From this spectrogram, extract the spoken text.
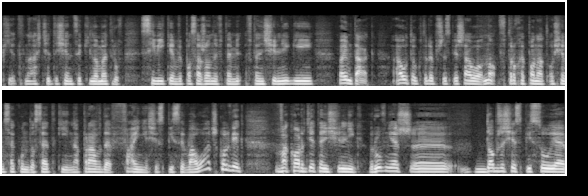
15 tysięcy kilometrów Civiciem wyposażony w ten, w ten silnik i powiem tak, auto, które przyspieszało no, w trochę ponad 8 sekund do setki, naprawdę fajnie się spisywało, aczkolwiek w akordzie ten silnik również e, dobrze się spisuje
